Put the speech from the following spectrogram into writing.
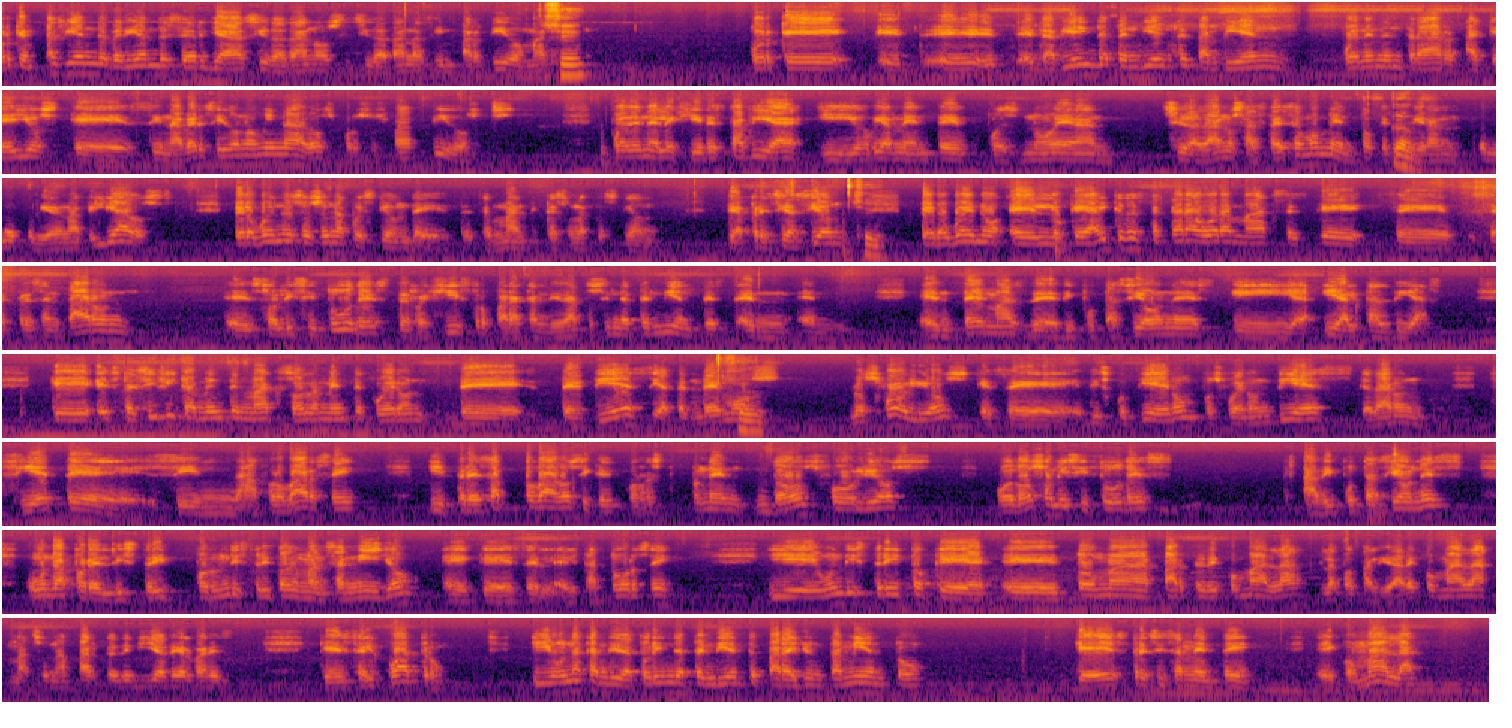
porque más bien deberían de ser ya ciudadanos y ciudadanas sin partido, más. Sí. Porque eh, eh, en la vía independiente también pueden entrar aquellos que sin haber sido nominados por sus partidos pueden elegir esta vía y obviamente pues no eran ciudadanos hasta ese momento que tuvieran, no tuvieran afiliados. Pero bueno, eso es una cuestión de, semántica, es una cuestión de apreciación. Pero bueno, eh, lo que hay que destacar ahora, Max, es que se, se presentaron eh, solicitudes de registro para candidatos independientes en, en, en temas de diputaciones y, y alcaldías que específicamente, Max, solamente fueron de, de 10 si atendemos los folios que se discutieron, pues fueron 10, quedaron 7 sin aprobarse y 3 aprobados y que corresponden dos folios o dos solicitudes a diputaciones, una por el distrito, por un distrito de Manzanillo eh, que es el, el, 14, y un distrito que eh, toma parte de Comala, la totalidad de Comala, más una parte de Villa de Álvarez, que es el 4, y una candidatura independiente para ayuntamiento, que es precisamente eh, Comala,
